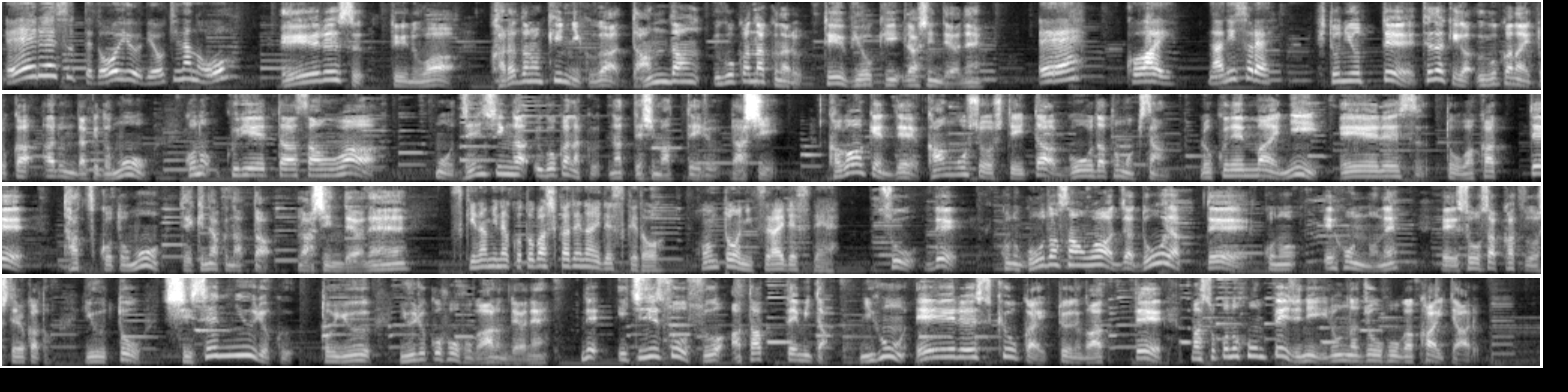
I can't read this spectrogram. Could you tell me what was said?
ALS ってどういう病気なの？ALS っていうのは、体の筋肉がだんだん動かなくなるっていう病気らしいんだよね。ええ怖い。何それ？人によって手だけが動かないとかあるんだけども、このクリエイターさんは、もう全身が動かなくなってしまっているらしい。香川県で看護師をしていた郷田智樹さん。6年前に ALS と分かって、立つこともできなくなったらしいんだよね。月並みな言葉しか出ないですけど、本当に辛いですね。そう。で、この郷田さんは、じゃあどうやって、この絵本のね、えー創作活動をしてるかというと、視線入力という入力方法があるんだよね。で、一次ソースを当たってみた。日本 ALS 協会というのがあって、まあ、そこのホームページにいろんな情報が書いてある。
